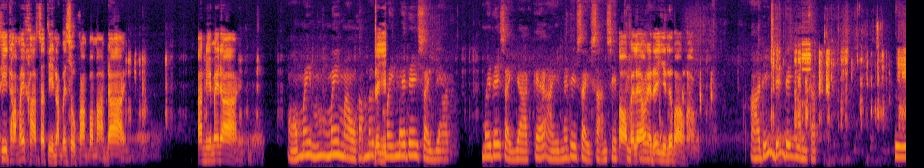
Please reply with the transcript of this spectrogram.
ที่ทำให้ขาดสตินำไปสู่ความประมาทได้ อันนี้ไม่ได้ อ๋อไม่ไม่เมาครับไม่ได้ยิน ไม่ไม่ได้ใส่ยา ไม่ได้ใส่ยาแก้ไอ ไม่ได้ใส่สารเสพติดต่อไปแล้วเนี่ยได้ยินหรือเปล่า อ่าได้ได้ได้ยินครับ คือ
